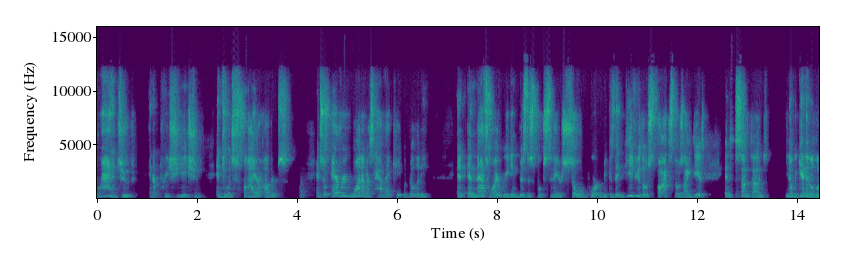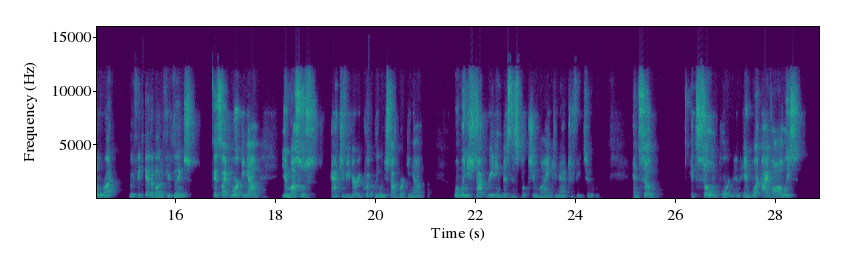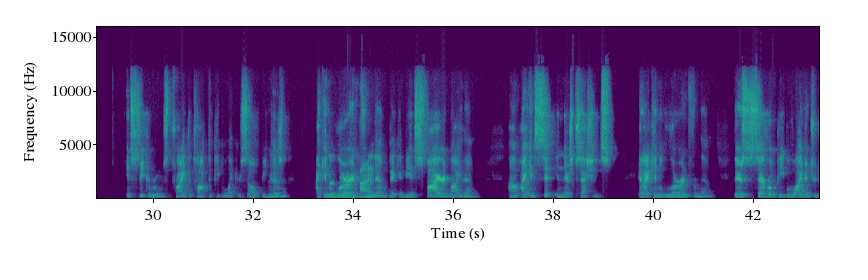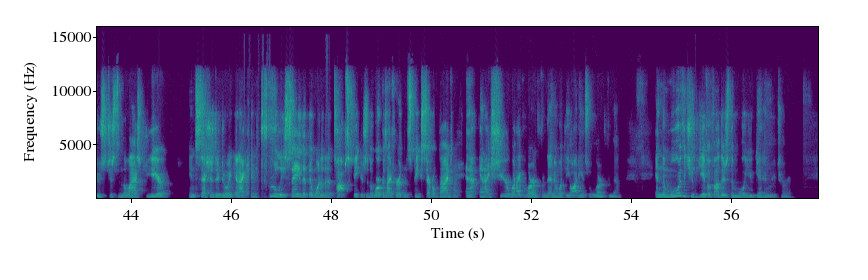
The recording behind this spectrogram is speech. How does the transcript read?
gratitude and appreciation and to inspire others. And so every one of us have that capability. And, and that's why reading business books today are so important because they give you those thoughts, those ideas. And sometimes, you know, we get in a little rut, we forget about a few things. It's like working out. Your muscles atrophy very quickly when you stop working out. Well, when you stop reading business books, your mind can atrophy too. And so it's so important. And, and what I've always in speaker rooms tried to talk to people like yourself because mm-hmm. I can You're learn from them. I can be inspired by them. Um, I can sit in their sessions and I can learn from them. There's several people who I've introduced just in the last year in sessions they're doing. And I can truly say that they're one of the top speakers in the world because I've heard them speak several times. And I, and I share what I've learned from them and what the audience will learn from them. And the more that you give of others, the more you get in return.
